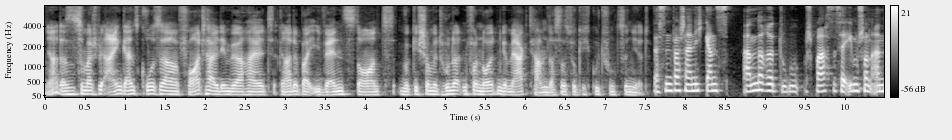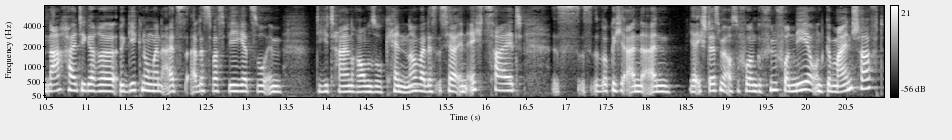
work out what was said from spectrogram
Ja, das ist zum Beispiel ein ganz großer Vorteil, den wir halt gerade bei Events dort wirklich schon mit Hunderten von Leuten gemerkt haben, dass das wirklich gut funktioniert. Das sind wahrscheinlich ganz andere, du sprachst es ja eben schon an, nachhaltigere Begegnungen als alles, was wir jetzt so im digitalen Raum so kennen, ne? weil es ist ja in Echtzeit, es ist wirklich ein, ein ja, ich stelle es mir auch so vor, ein Gefühl von Nähe und Gemeinschaft.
